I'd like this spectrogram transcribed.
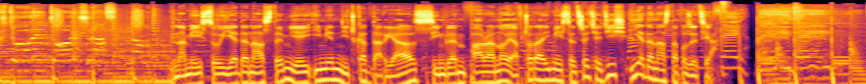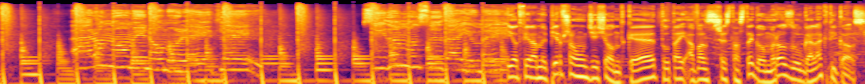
który to już raz nam Na miejscu 11. jej imienniczka Daria z singlem Paranoia. Wczoraj miejsce trzecie, dziś 11 pozycja. I otwieramy pierwszą dziesiątkę. Tutaj awans 16. Mrozu Galacticos.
